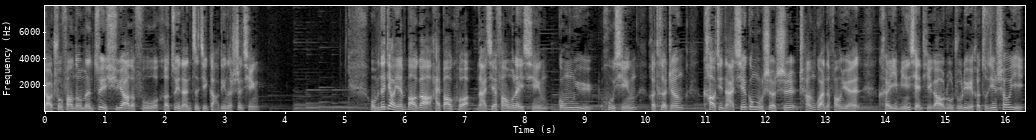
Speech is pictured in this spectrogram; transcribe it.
找出房东们最需要的服务和最难自己搞定的事情。我们的调研报告还包括哪些房屋类型、公寓户型和特征，靠近哪些公共设施、场馆的房源，可以明显提高入住率和租金收益，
